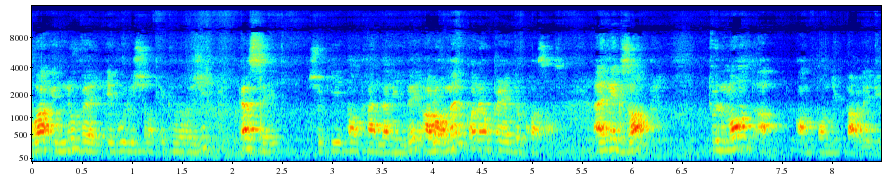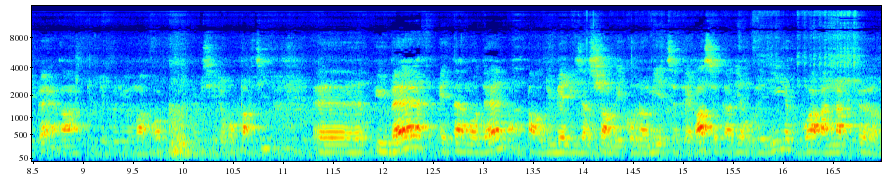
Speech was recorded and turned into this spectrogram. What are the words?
voit une nouvelle évolution technologique casser ce qui est en train d'arriver, alors même qu'on est en période de croissance. Un exemple, tout le monde a entendu parler d'Uber, hein, qui est venu au Maroc, même s'il est reparti. Euh, Uber est un modèle, on parle d'ubérisation de l'économie, etc., c'est-à-dire venir voir un acteur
